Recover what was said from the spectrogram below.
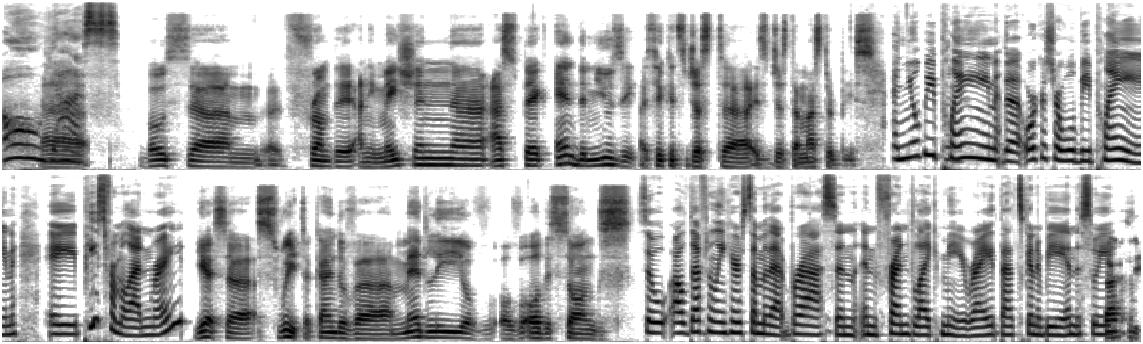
Oh Uh, yes. Both um, uh, from the animation uh, aspect and the music. I think it's just uh, it's just a masterpiece. And you'll be playing the orchestra will be playing a piece from Aladdin, right? Yes, uh, suite, a kind of a medley of, of all the songs. So I'll definitely hear some of that brass and and friend like me, right? That's going to be in the suite. Exactly.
